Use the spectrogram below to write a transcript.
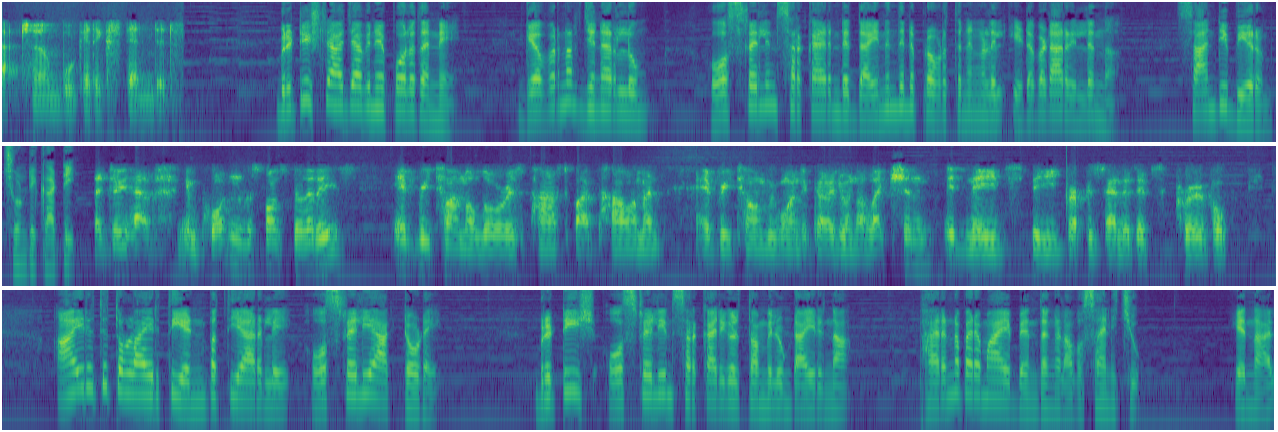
that term will get extended. British രാജാവിനെ പോലെ തന്നെ ഗവർണർ ജനറലും ഓസ്ട്രേലിയൻ സർക്കാരിന്റെ ദൈനംദിന പ്രവർത്തനങ്ങളിൽ ഇടപെടാറില്ലെന്ന് സാൻഡി ബിയറും ചൂണ്ടിക്കാട്ടി They have important responsibilities. Every time a law is passed by Parliament, every time we want to go to an election, it needs the representative's approval. ആയിരത്തി തൊള്ളായിരത്തി എൺപത്തിയാറിലെ ഓസ്ട്രേലിയ ആക്ടോടെ ബ്രിട്ടീഷ് ഓസ്ട്രേലിയൻ സർക്കാരുകൾ തമ്മിലുണ്ടായിരുന്ന ഭരണപരമായ ബന്ധങ്ങൾ അവസാനിച്ചു എന്നാൽ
